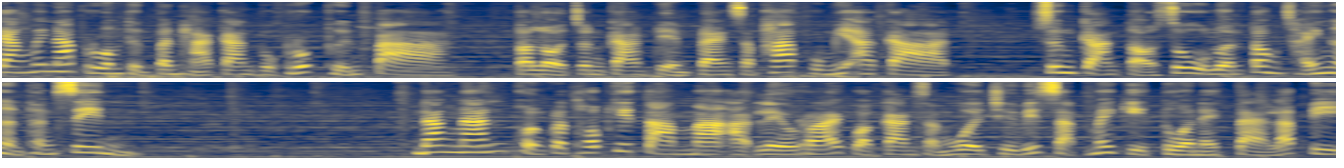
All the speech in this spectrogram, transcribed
ยังไม่นับรวมถึงปัญหาการบุกรุกผืนป่า ตลอดจนการเปลี่ยนแปลงสภาพภูมิอากาศ ซึ่งการต่อสู้ล้วนต้องใช้เงินทั้งสิ้น ดังนั้นผลกระทบที่ตามมาอาจเลวร้ายกว่าการสังเวยชีวิตสัตว์ไม่กี่ตัวในแต่ละปี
